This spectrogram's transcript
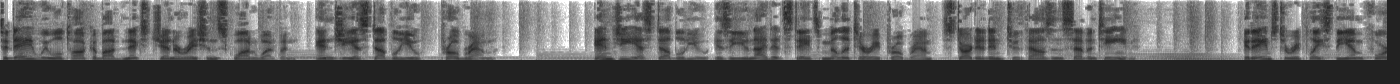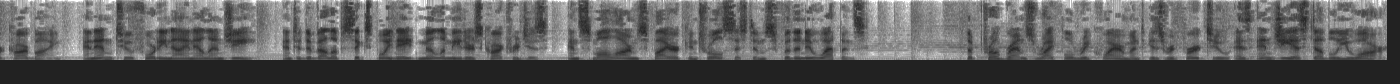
Today we will talk about Next Generation Squad Weapon, NGSW, program. NGSW is a United States military program started in 2017. It aims to replace the M4 carbine and M249 LMG, and to develop 6.8 mm cartridges and small arms fire control systems for the new weapons. The program's rifle requirement is referred to as NGSWR,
